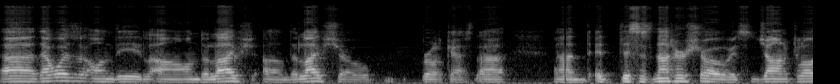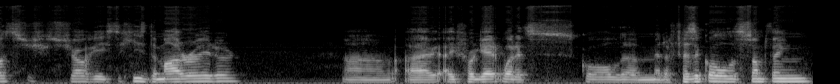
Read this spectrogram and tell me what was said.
uh, that was on the uh, on the live sh- uh, the live show broadcast. Uh, and it, this is not her show. It's Jean Claude's show. He's he's the moderator. Um, I, I forget what it's called, uh, metaphysical something.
